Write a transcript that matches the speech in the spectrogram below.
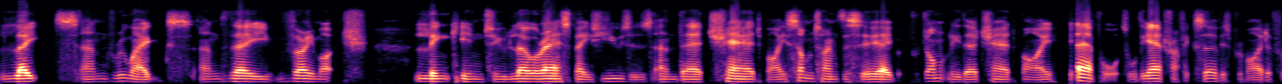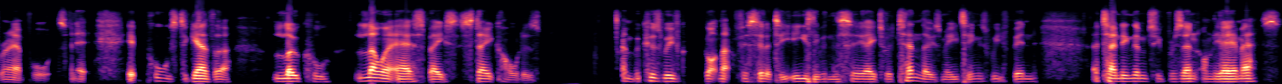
LAITs and RUAGs, and they very much link into lower airspace users and they're chaired by sometimes the CAA, but predominantly they're chaired by airports or the air traffic service provider for airports. And it, it pulls together local lower airspace stakeholders and because we've got that facility easily within the CAA to attend those meetings, we've been attending them to present on the AMS.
